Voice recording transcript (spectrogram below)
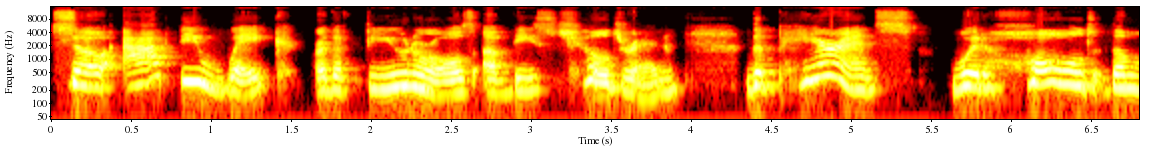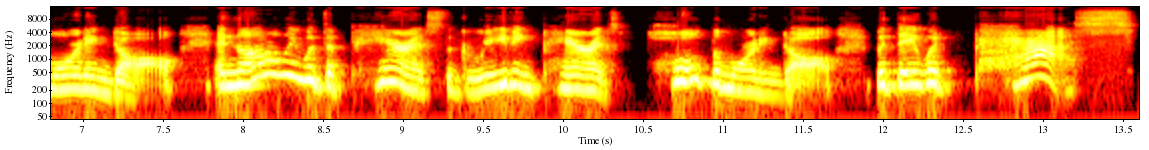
So at the wake or the funerals of these children the parents would hold the mourning doll. And not only would the parents the grieving parents hold the mourning doll but they would pass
